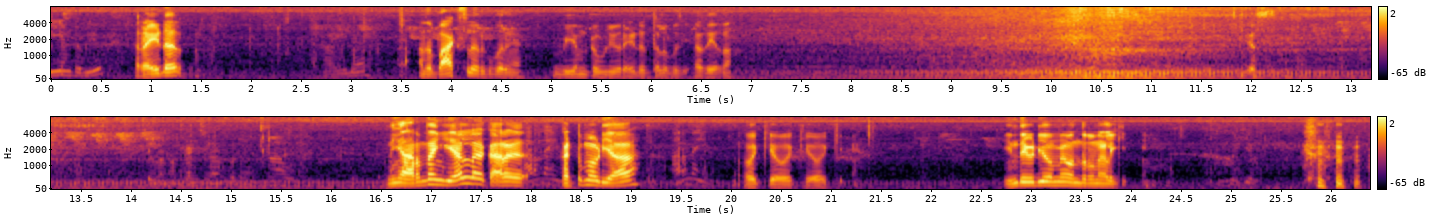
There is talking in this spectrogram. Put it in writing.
பிஎம்டபிள்யூ ரைடர் ரைடர் அந்த பாக்ஸில் இருக்கு பாருங்க. BMW rider Thalapathy. அதே தான் எஸ் நீங்கள் அறந்தாங்கியா இல்லை கார கட்டுமாவடியா ஓகே ஓகே ஓகே இந்த வீடியோவுமே வந்துடும் நாளைக்கு.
